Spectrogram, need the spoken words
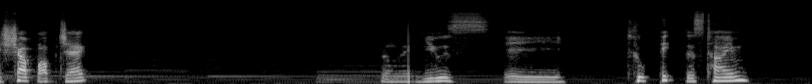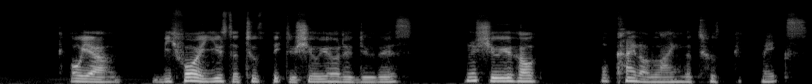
A sharp object I'm going to use a toothpick this time. Oh yeah, before I use the toothpick to show you how to do this, I'm going to show you how what kind of line the toothpick makes.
